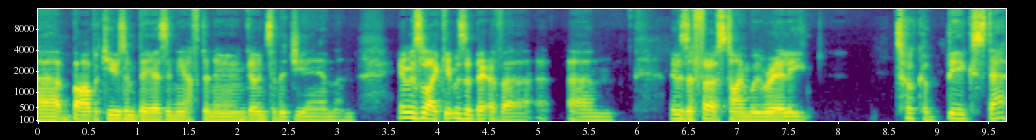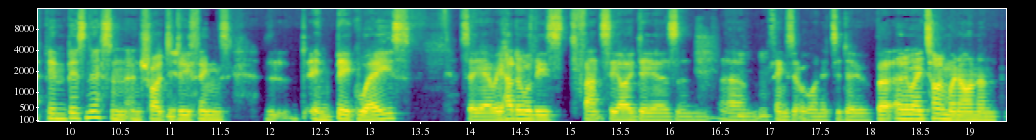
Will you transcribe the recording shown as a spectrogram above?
uh, barbecues and beers in the afternoon, going to the gym, and it was like it was a bit of a. Um, it was the first time we really took a big step in business and, and tried to yeah. do things in big ways so yeah, we had all these fancy ideas and um, mm-hmm. things that we wanted to do. But anyway, time went on, and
